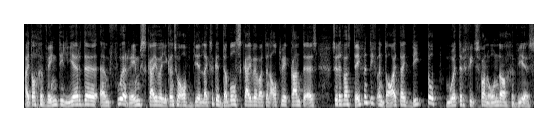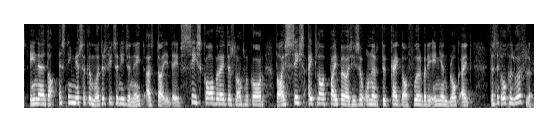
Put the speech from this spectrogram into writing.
Hy het al geventileerde ehm um, voorremskywe. Jy kan so half deel, lyk like soos 'n dubbelskywe wat aan al twee kante is. So dit was definitief in daai tyd die top motorfiets van Honda gewees. En uh, daar is nie meer sulke motorfietsse nie, Janet, as daai 6 karburators langs mekaar, daai 6 uitlaatpype as jy so onder toe kyk daar voor by die enjin blok uit. Dis net ongelooflik.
